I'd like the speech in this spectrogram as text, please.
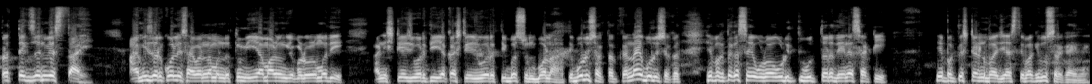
प्रत्येकजण व्यस्त आहे. आम्ही जर कोल्हे साहेबांना म्हणलं तुम्ही या माळुंगे पडवळमध्ये आणि स्टेजवरती एका स्टेजवरती बसून बोला. ते बोलू शकतात का? नाही बोलू शकत. हे फक्त कसं आहे उडवाउडीत उत्तर देण्यासाठी हे फक्त स्टंटबाजी असते बाकी दुसरं काही नाही.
